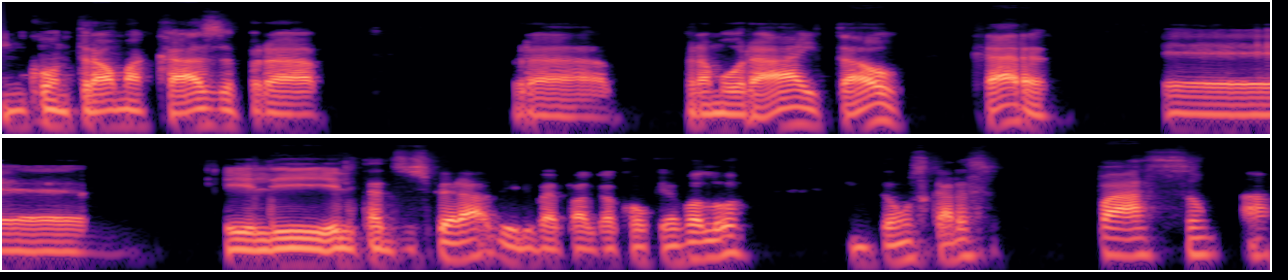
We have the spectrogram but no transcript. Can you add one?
encontrar uma casa para para morar e tal, cara, é, ele ele tá desesperado, ele vai pagar qualquer valor. Então os caras passam a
